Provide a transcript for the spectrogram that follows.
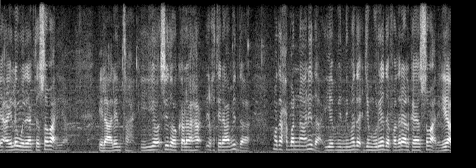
ee ay la wadaagta soomaaliya ilaalinta iyo sidoo kale ixtiraamidda madax banaanida iyo midnimada jamhuuriyadda federaalk ee soomaaliya.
